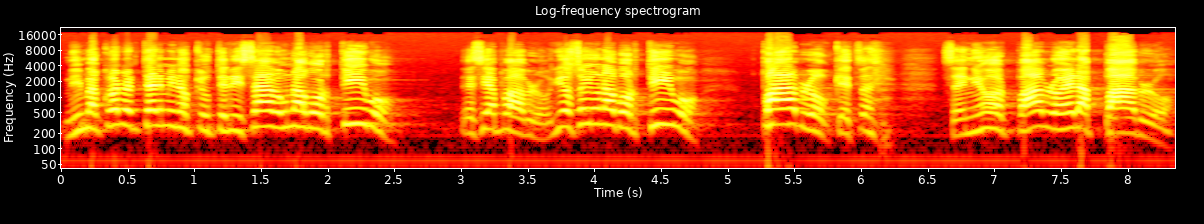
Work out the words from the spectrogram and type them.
ni me acuerdo el término que utilizaba, un abortivo, decía Pablo, yo soy un abortivo. Pablo, que Señor, Pablo era Pablo.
